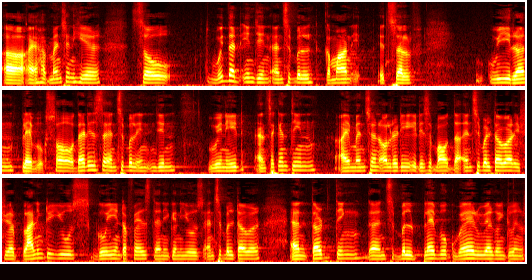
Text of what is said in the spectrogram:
uh, I have mentioned here. So with that engine Ansible command itself we run playbook. So that is the Ansible engine we need. And second thing I mentioned already it is about the Ansible tower. If you are planning to use GUI interface then you can use Ansible tower. And third thing the Ansible playbook where we are going to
